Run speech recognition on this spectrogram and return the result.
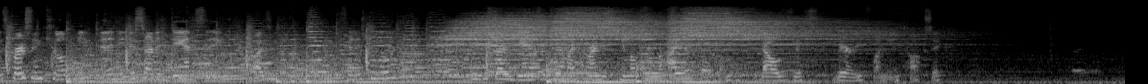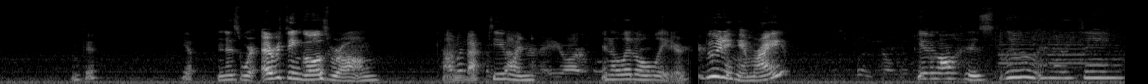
this person killed me and then he just started dancing as he finished me with him. He just started dancing and then my friend just came up from behind and killed him. That was just very funny and toxic. Okay. Yep. And this is where everything goes wrong. Coming back to you in, in a little later. Booting him, right? Giving all his loot and everything.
